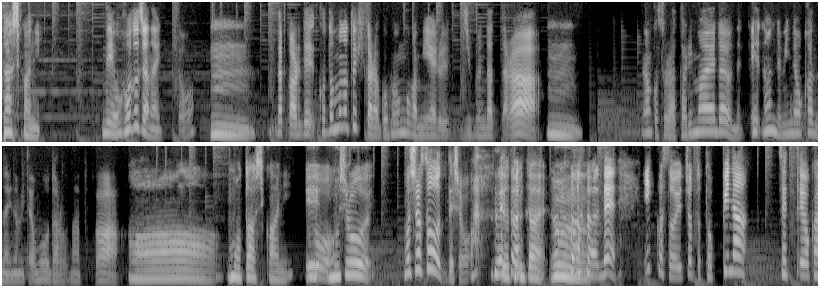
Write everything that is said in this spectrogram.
確かに。ねよほどじゃないと？うん。だからで子供の時から5分後が見える自分だったらうん。なんかそれ当たり前だよねえなんでみんな分かんないのみたいな思うだろうなとかああ、もう確かに。え、面白い。面白そうでしょ？やってみたい。うん。う んで一個そういうちょっと突飛な設定を考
